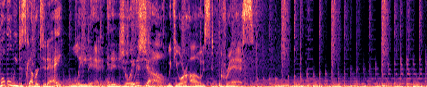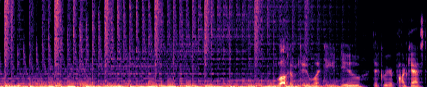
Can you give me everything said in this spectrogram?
What will we discover today? Lean in and enjoy the show with your host, Chris. Welcome Career Podcast,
